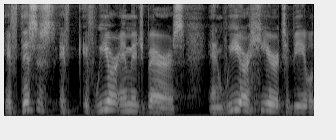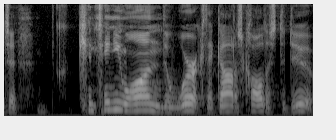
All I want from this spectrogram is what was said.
If this is if, if we are image bearers and we are here to be able to continue on the work that God has called us to do,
